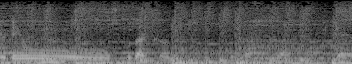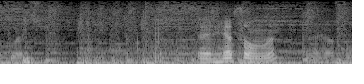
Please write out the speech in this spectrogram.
Eu tenho um escudo arcano. que Eu posso usar. Que é reflexo. É reação, não é? É reação.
